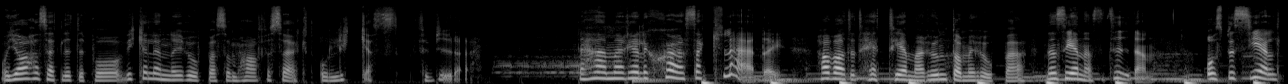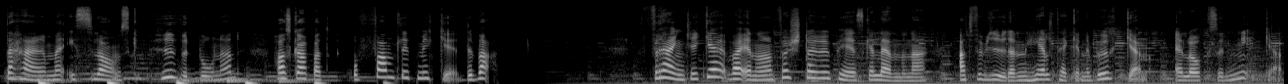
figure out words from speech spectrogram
Och jag har sett lite på vilka länder i Europa som har försökt och lyckas förbjuda det. Det här med religiösa kläder har varit ett hett tema runt om i Europa den senaste tiden. Och speciellt det här med islamsk huvudbonad har skapat ofantligt mycket debatt. Frankrike var en av de första europeiska länderna att förbjuda den heltäckande burken, eller också niqab,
